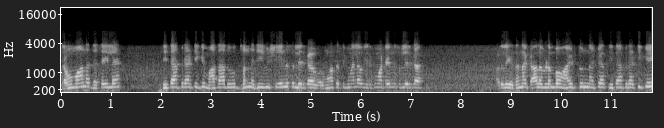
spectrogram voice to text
சிரமமான திசையில சீதா பிராட்டிக்கு மாசாது ஊர்தன் அஜீவிஷேன்னு சொல்லியிருக்கா. ஒரு மாசத்துக்கு மேல அவ இருக்க மாட்டேன்னு சொல்லியிருக்கா. அதுல எதனா கால விளம்பம் ஆயிடுத்துனாக்கா சீதா பிராட்டிக்கே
